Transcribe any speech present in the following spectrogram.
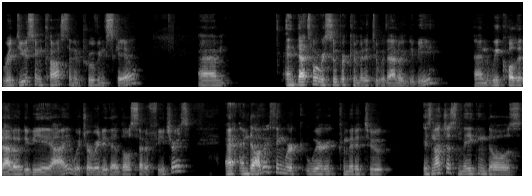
reducing cost and improving scale. Um, and that's what we're super committed to with AlloyDB. And we call it AlloyDB AI, which are really the, those set of features. And, and the other thing we're, we're committed to is not just making those,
